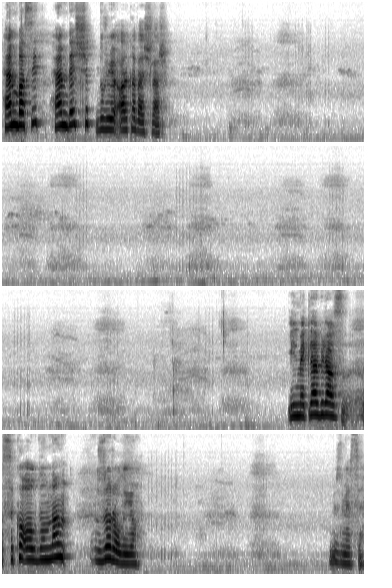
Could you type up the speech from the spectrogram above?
Hem basit hem de şık duruyor arkadaşlar. İlmekler biraz sıkı olduğundan zor oluyor. Büzmesi.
